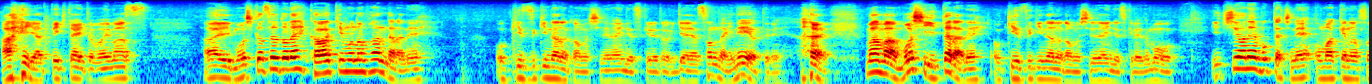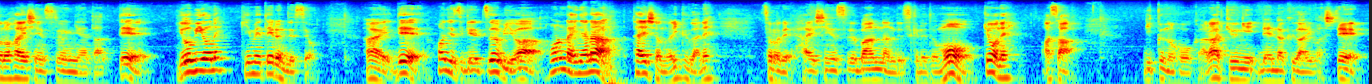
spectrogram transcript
はい。やっていきたいと思います。はい。もしかするとね乾き物ファンならねお気づきなのかもしれないんですけれどいやいやそんなんいねえよってね。はい。まあまあもしいたらねお気づきなのかもしれないんですけれども一応ね僕たちねおまけのソロ配信するにあたって曜日をね決めてるんですよ。はい。で本日月曜日は本来なら大将のりくがねソロで配信する番なんですけれども今日ね朝りくの方から急に連絡がありまして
